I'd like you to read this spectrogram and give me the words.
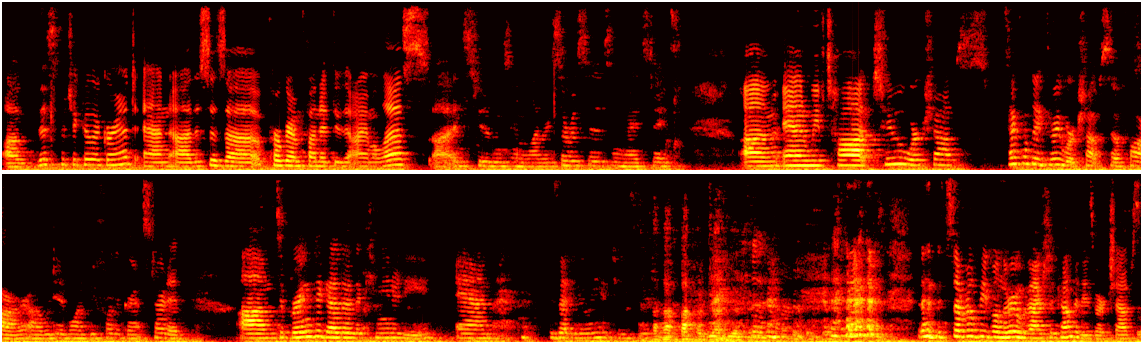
of this particular grant, and uh, this is a program funded through the IMLS, uh, Institute of Museum and Library Services in the United States. Um, and we've taught two workshops, technically three workshops so far. Uh, we did one before the grant started. Um, to bring together the community and is that really you see several people in the room have actually come to these workshops.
